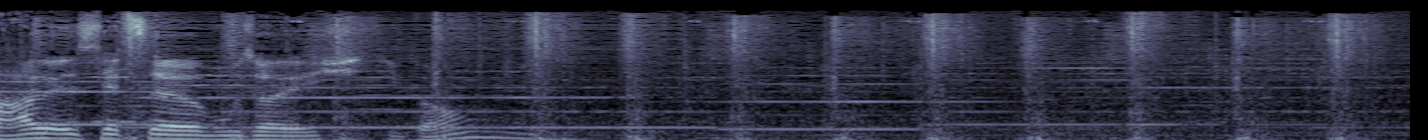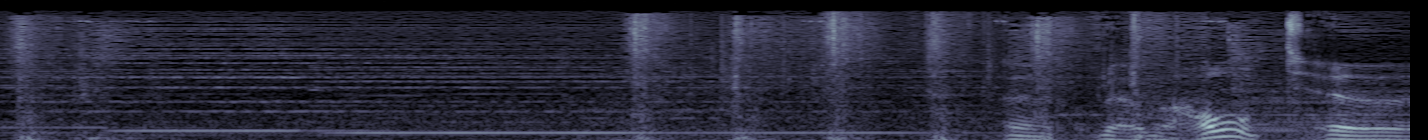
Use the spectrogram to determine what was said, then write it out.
Frage ist jetzt, äh, wo soll ich die bauen? Äh, oder überhaupt? Äh,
